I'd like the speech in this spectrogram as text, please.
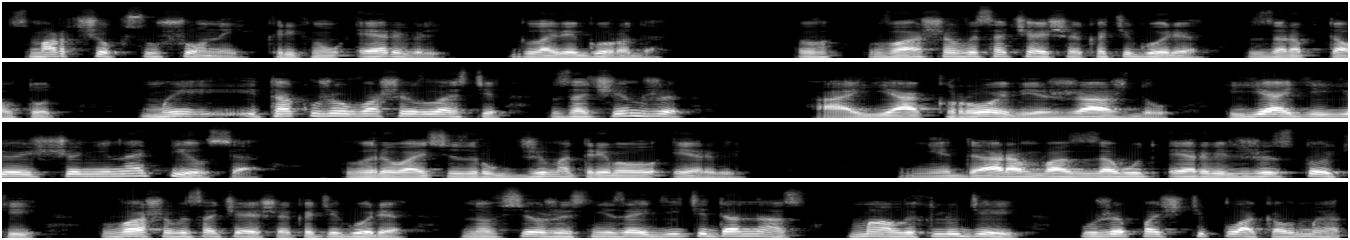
Сморчок сушеный!» – крикнул Эрвель, главе города. В «Ваша высочайшая категория!» – зароптал тот. «Мы и так уже в вашей власти. Зачем же...» «А я крови жажду! Я ее еще не напился!» Вырываясь из рук Джима, требовал Эрвиль. «Недаром вас зовут Эрвиль Жестокий, ваша высочайшая категория, но все же снизойдите до нас, малых людей», уже почти плакал мэр,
